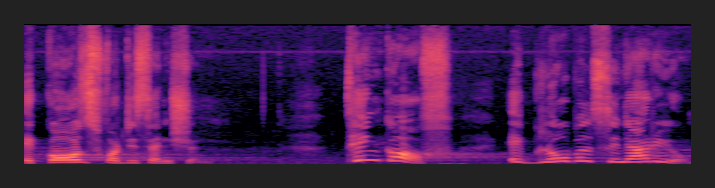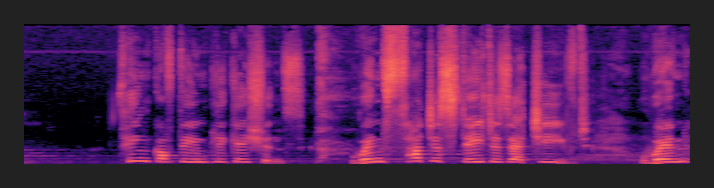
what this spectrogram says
a cause for dissension. Think of a global scenario. Think of the implications when such a state is achieved, when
